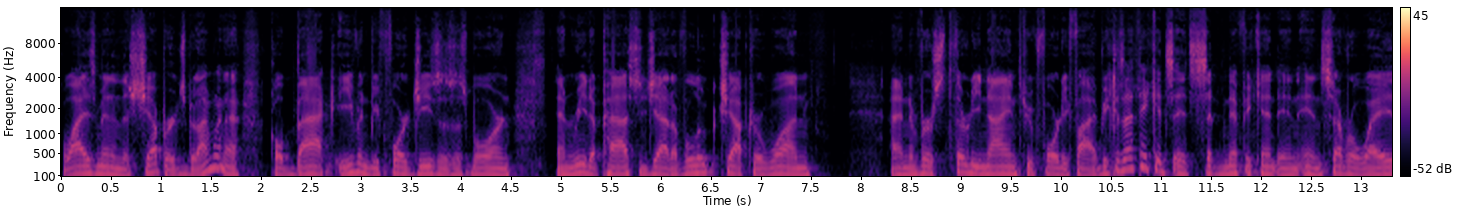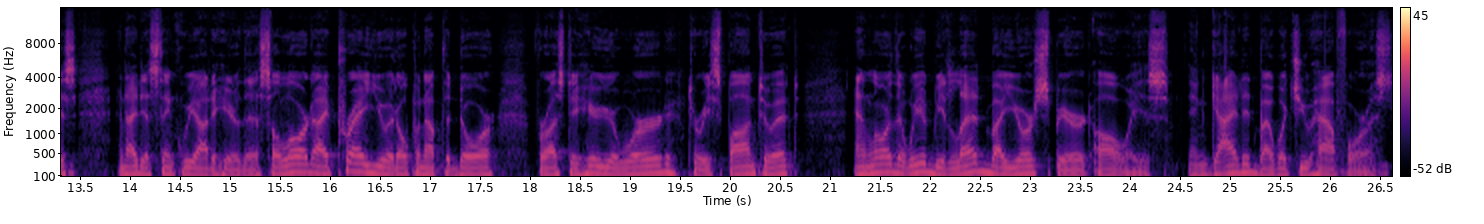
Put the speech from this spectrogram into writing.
wise men and the shepherds, but I'm going to go back even before Jesus was born and read a passage out of Luke chapter 1 and in verse 39 through 45 because I think it's it's significant in in several ways and I just think we ought to hear this. So Lord, I pray you would open up the door for us to hear your word, to respond to it, and Lord that we would be led by your spirit always and guided by what you have for us.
